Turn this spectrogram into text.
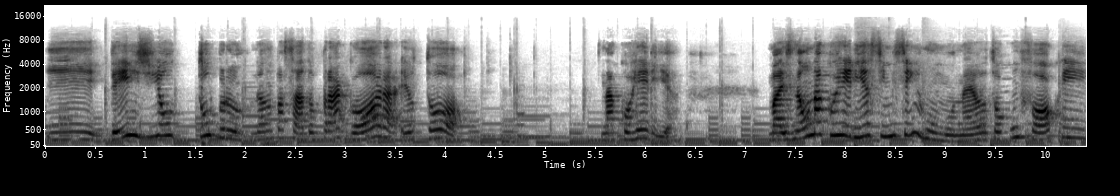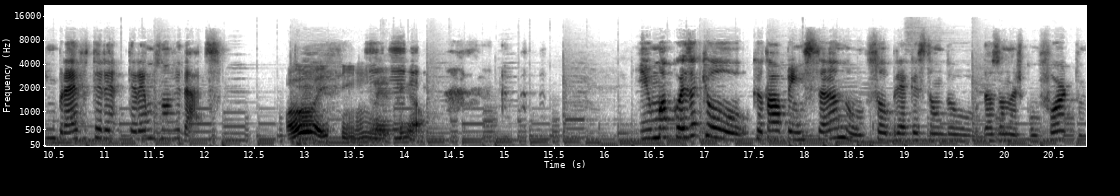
E desde outubro do ano passado para agora, eu tô ó, na correria. Mas não na correria assim sem rumo, né? Eu tô com foco e em breve tere teremos novidades. Oi, sim, é legal. E uma coisa que eu, que eu tava pensando sobre a questão do, da zona de conforto,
